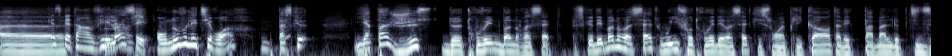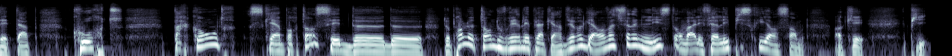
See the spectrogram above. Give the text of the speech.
Euh, Qu'est-ce que t'as envie Et là, c'est, on ouvre les tiroirs, parce que il n'y a pas juste de trouver une bonne recette. Parce que des bonnes recettes, oui, il faut trouver des recettes qui sont impliquantes avec pas mal de petites étapes courtes. Par contre, ce qui est important, c'est de, de, de prendre le temps d'ouvrir les placards. Dire, regarde, on va se faire une liste, on va aller faire l'épicerie ensemble. OK. Et puis,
